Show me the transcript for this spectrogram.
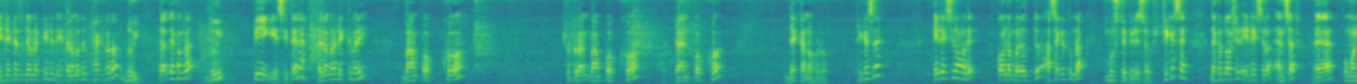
এটা এটা যদি আমরা কেটে দিই, তাহলে আমাদের থাকে কত? দুই। তাহলে দেখো আমরা দুই পেয়ে গিয়েছি, তাই না? তাহলে আমরা লিখতে পারি বাম পক্ষ, সুতরাং বাম পক্ষ, ডান পক্ষ দেখানো হলো, ঠিক আছে? এটাই ছিল আমাদের ক নম্বরের উত্তর, আশা করি তোমরা বুঝতে পেরেছ, ঠিক আছে? দেখো দশের এটাই ছিল অ্যান্সার প্রমাণ।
